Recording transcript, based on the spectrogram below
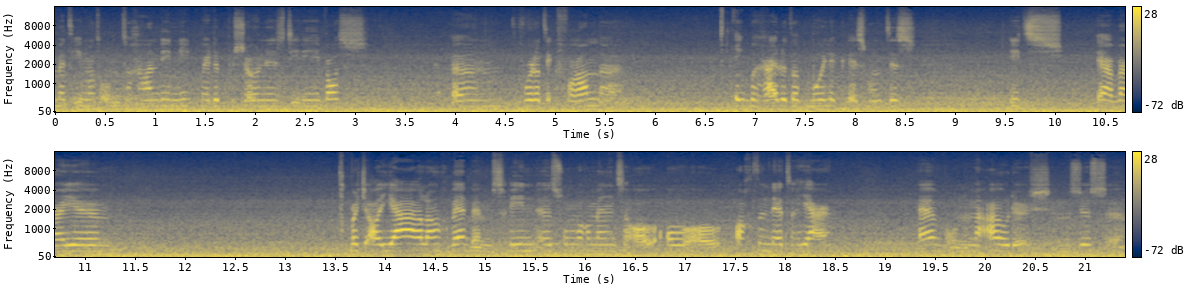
met iemand om te gaan die niet meer de persoon is die die was um, voordat ik verander. Ik begrijp dat dat moeilijk is, want het is iets ja, waar je. Wat je al jarenlang gewend bent, misschien uh, sommige mensen al, al, al 38 jaar. Hè, onder mijn ouders en mijn zussen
